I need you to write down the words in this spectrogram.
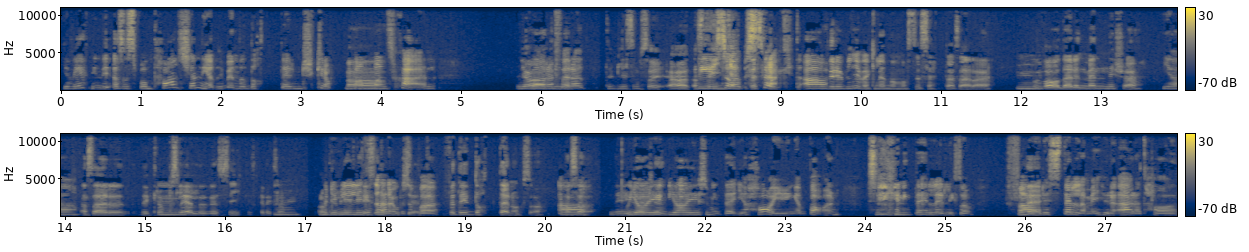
Jag vet inte, alltså spontant känner jag typ ändå dotterns kropp, Ja. mammans själ. Ja, bara det, för att det blir som så... Ja, alltså det är, så jättesvårt. abstrakt. Ja. För det blir verkligen att man måste sätta så här, Mm. vad är en människa? ja. Alltså är det det kroppsliga Mm. eller det psykiska liksom? Mm. Men det blir lite så här också bara... För det är dottern också. Ja. Alltså, är Och jag är, verkligen- jag är ju som inte, jag har ju inga barn. Så jag kan inte heller liksom föreställa mig hur det är att ha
